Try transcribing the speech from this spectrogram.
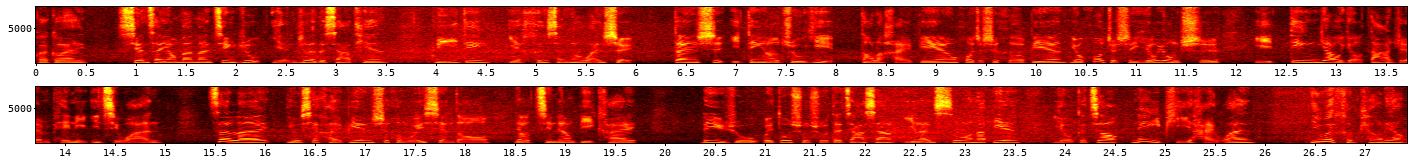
乖乖，现在要慢慢进入炎热的夏天，你一定也很想要玩水，但是一定要注意，到了海边或者是河边，又或者是游泳池，一定要有大人陪你一起玩。再来，有些海边是很危险的哦，要尽量避开。例如维多叔叔的家乡宜兰苏澳那边，有个叫内皮海湾。因为很漂亮，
